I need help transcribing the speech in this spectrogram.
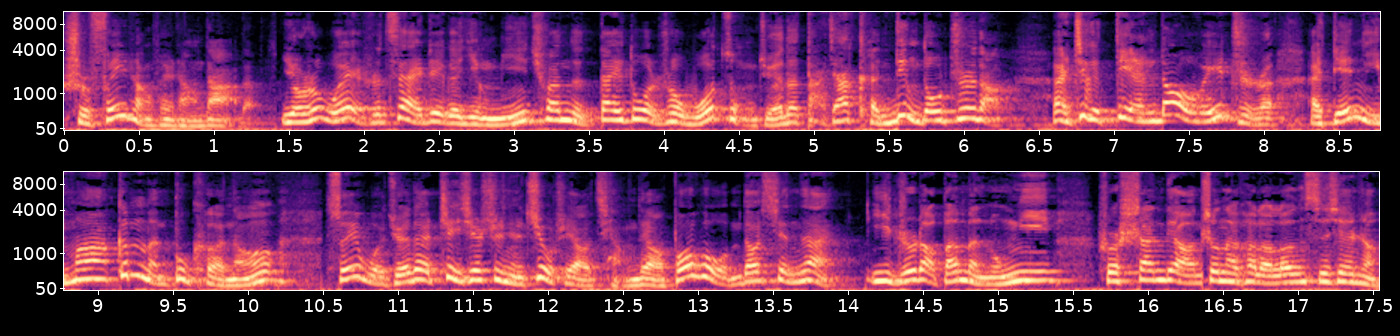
是非常非常大的。有时候我也是在这个影迷圈子待多了之后，我总觉得大家肯定都知道，哎，这个点到为止，哎，点你妈，根本不可能。所以我觉得这些事情就是要强调，包括我们到现在一直到坂本龙一说删掉“圣诞快乐，劳伦斯先生”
